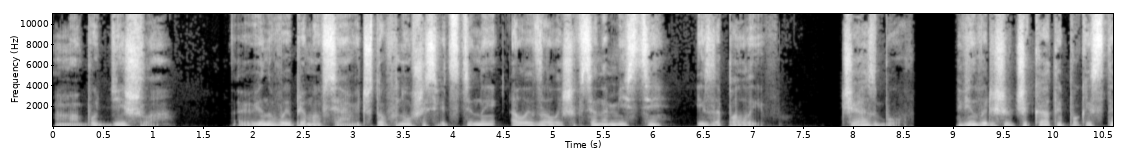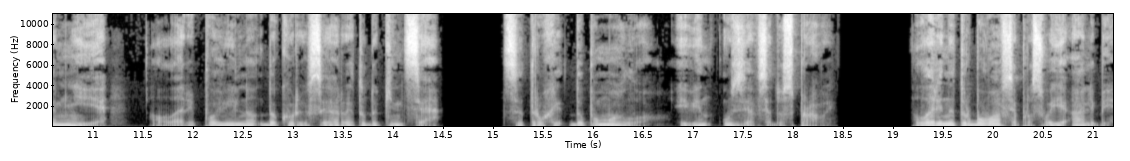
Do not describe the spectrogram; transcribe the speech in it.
Мабуть, дійшла. Він випрямився, відштовхнувшись від стіни, але залишився на місці і запалив. Час був. Він вирішив чекати, поки стемніє. Ларі повільно докурив сигарету до кінця. Це трохи допомогло, і він узявся до справи. Ларі не турбувався про своє алібі.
